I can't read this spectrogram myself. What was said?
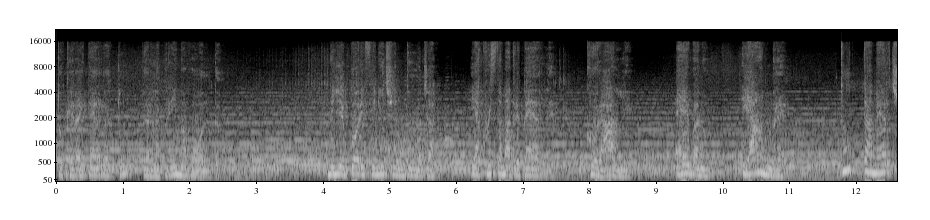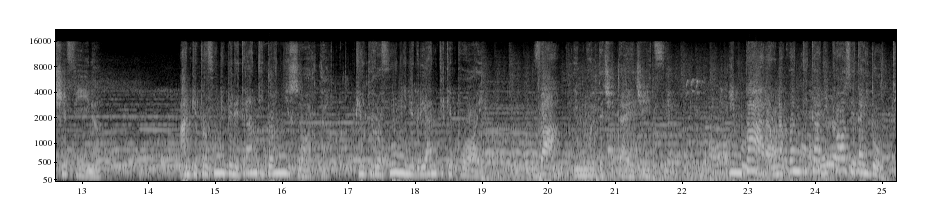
toccherai terra tu per la prima volta. Negli empori fenici indugia e acquista madreperle, coralli, ebano e ambre, tutta merce fina, anche profumi penetranti d'ogni sorta, più profumi inebrianti che puoi. Va in molte città egizie, impara una quantità di cose dai dotti.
